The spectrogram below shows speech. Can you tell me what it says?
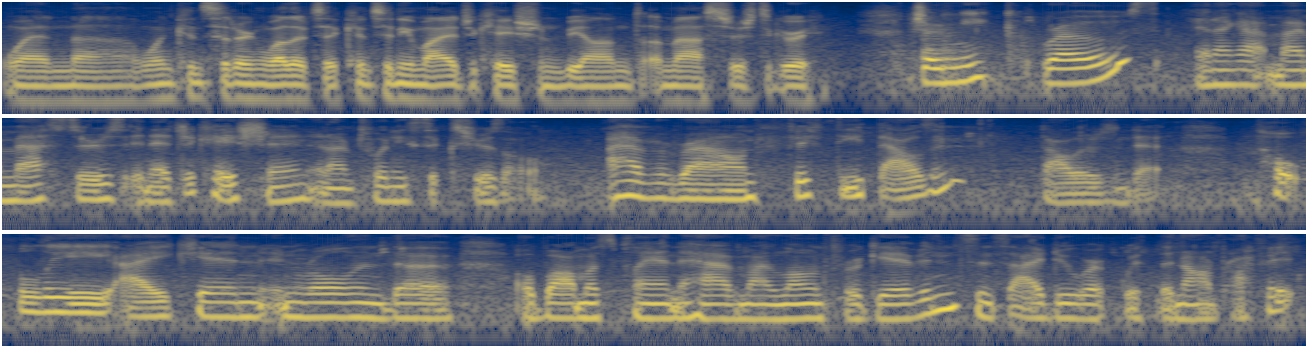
when uh, when considering whether to continue my education beyond a master's degree. Jonique Rose, and I got my master's in education, and I'm 26 years old. I have around $50,000 in debt hopefully I can enroll in the Obama's plan to have my loan forgiven since I do work with the nonprofit,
